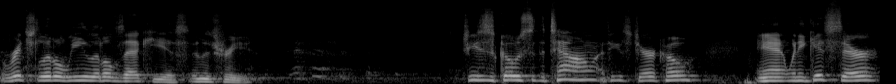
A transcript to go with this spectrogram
Rich little wee little Zacchaeus in the tree. Jesus goes to the town, I think it's Jericho, and when he gets there,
